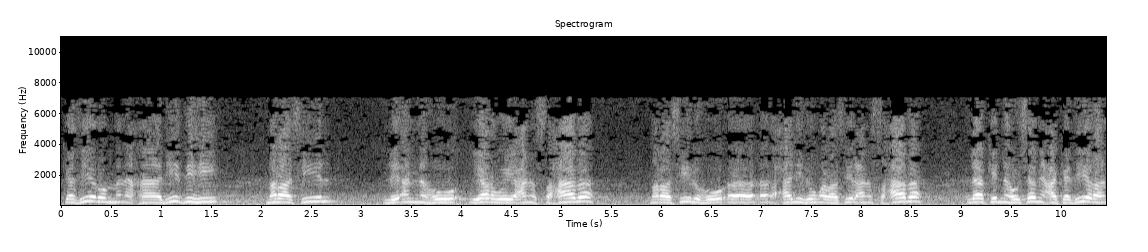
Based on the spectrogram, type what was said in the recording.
وكثير من أحاديثه مراسيل لأنه يروي عن الصحابة مراسيله أحاديثه مراسيل عن الصحابة لكنه سمع كثيرا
